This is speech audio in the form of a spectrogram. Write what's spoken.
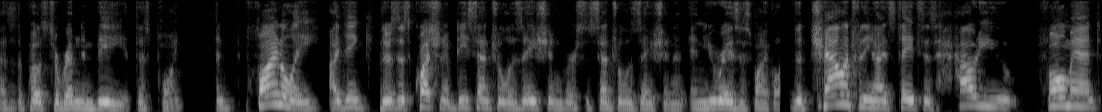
as opposed to renminbi at this point. And finally, I think there's this question of decentralization versus centralization. And, and you raise this, Michael. The challenge for the United States is how do you foment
